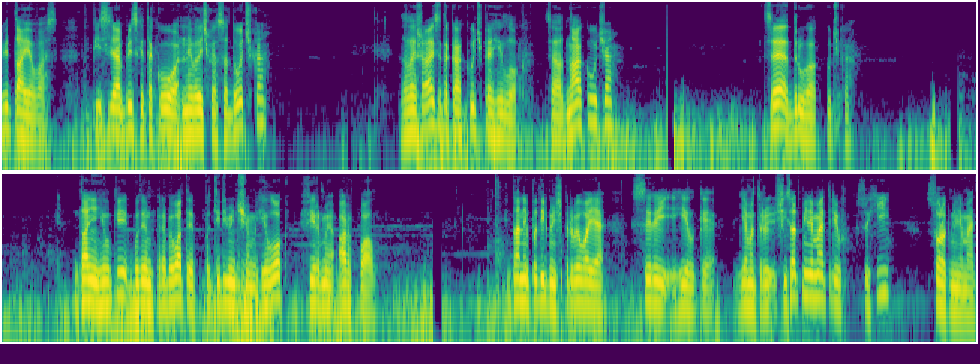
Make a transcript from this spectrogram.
Вітаю вас! Після обрізки такого невеличкого садочка залишається така кучка гілок. Це одна куча, це друга кучка. Дані гілки будемо перебивати подрібничем гілок фірми Арпал. Даний подрібніч перебиває сирі гілки діаметру 60 мм, сухі 40 мм.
